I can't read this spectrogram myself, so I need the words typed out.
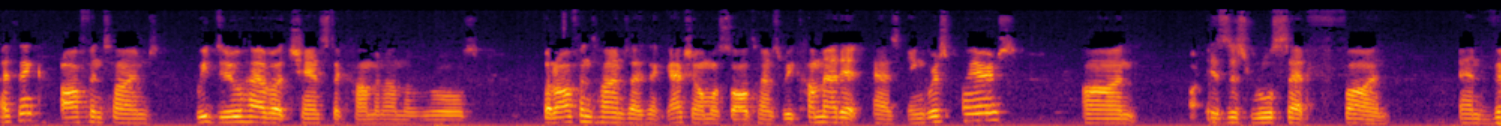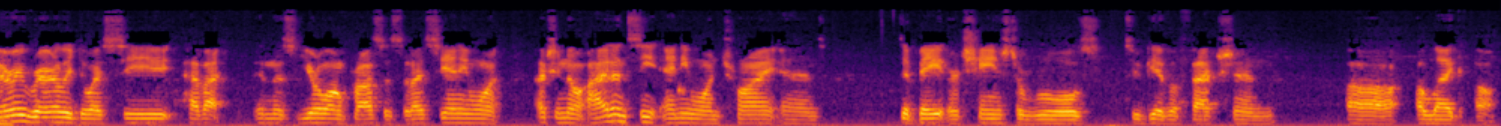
I think oftentimes we do have a chance to comment on the rules, but oftentimes I think actually almost all times we come at it as Ingress players on is this rule set fun, and very rarely do I see have I in this year long process that I see anyone actually no I didn't see anyone try and debate or change the rules to give a faction uh, a leg up.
